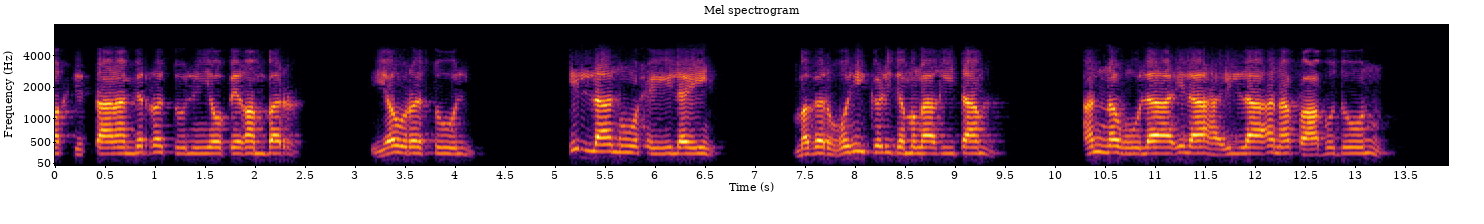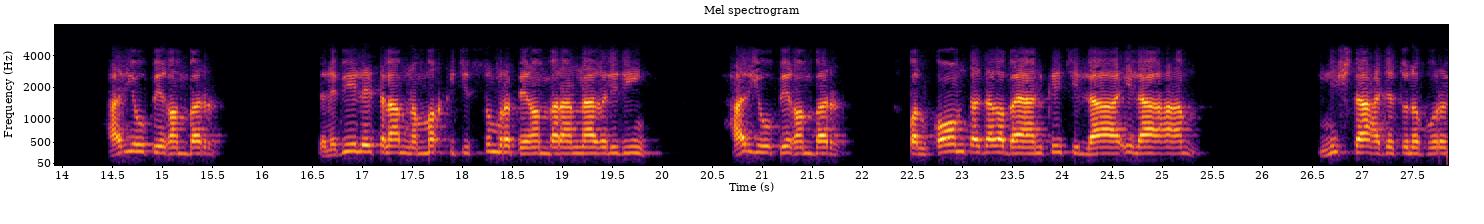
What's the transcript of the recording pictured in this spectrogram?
مخکستانه من رسول یو پیغمبر یو رسول الا نوحی الی مگر وਹੀ کړي د منګه غیتا انه لا اله الا انا فاعبدون هر یو پیغمبر د نبی علیہ السلام نمخ کی چې څومره پیغمبران ناغلی دي هر یو پیغمبر خپل قوم ته دغه بیان کوي چې لا اله نشتا حاجتونه پوره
